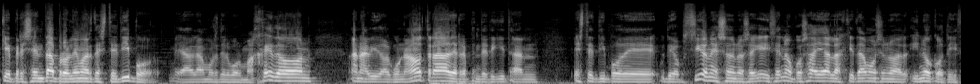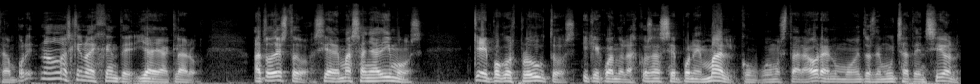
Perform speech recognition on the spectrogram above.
que presenta problemas de este tipo. Hablamos del Volmagedon, han habido alguna otra, de repente te quitan este tipo de, opciones o no sé qué, dicen, no, pues allá las quitamos y no, cotizan. no, es que no hay gente, ya, ya, claro. A todo esto, si además añadimos que hay pocos productos y que cuando las cosas se ponen mal, como podemos estar ahora en momentos de mucha tensión,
